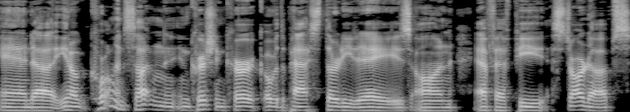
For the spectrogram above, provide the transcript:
And, uh, you know, Courtland Sutton and Christian Kirk over the past 30 days on FFP startups,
